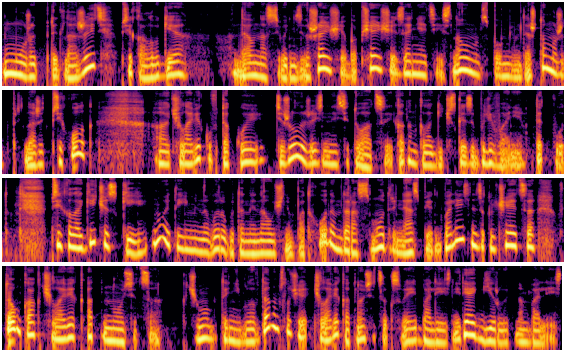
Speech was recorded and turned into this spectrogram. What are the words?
может предложить психология да, у нас сегодня завершающее, обобщающее занятие. И снова мы вспомним, да, что может предложить психолог а, человеку в такой тяжелой жизненной ситуации, как онкологическое заболевание. Так вот, психологический, ну, это именно выработанный научным подходом, да, рассмотренный аспект болезни заключается в том, как человек относится к чему бы то ни было. В данном случае человек относится к своей болезни, реагирует на болезнь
